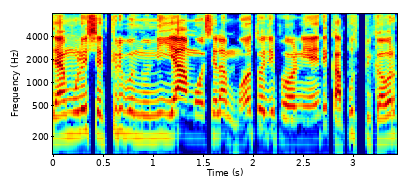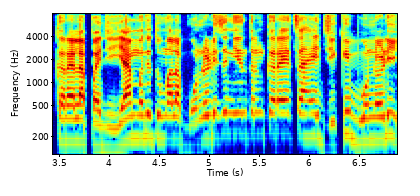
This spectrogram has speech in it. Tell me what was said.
त्यामुळे शेतकरी बंधूंनी या अमावस्याला महत्त्वाची फवारणी आहे ते कापूस पिकावर करायला पाहिजे. यामध्ये तुम्हाला बोंडअळीचं नियंत्रण करायचं आहे जी की बोंडअळी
